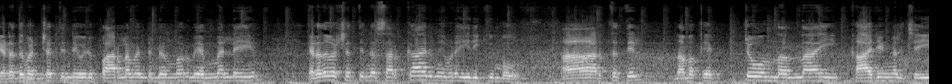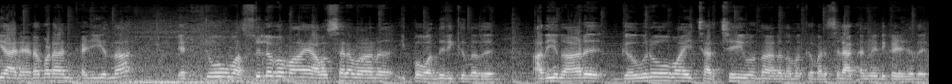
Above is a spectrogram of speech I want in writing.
ഇടതുപക്ഷത്തിന്റെ ഒരു പാർലമെന്റ് മെമ്പറും എം എൽ എയും ഇടതുപക്ഷത്തിന്റെ സർക്കാരും ഇവിടെ ഇരിക്കുമ്പോൾ ആ അർത്ഥത്തിൽ നമുക്ക് ഏറ്റവും നന്നായി കാര്യങ്ങൾ ചെയ്യാൻ ഇടപെടാൻ കഴിയുന്ന ഏറ്റവും അസുലഭമായ അവസരമാണ് ഇപ്പോൾ വന്നിരിക്കുന്നത്. അത് ഈ നാട് ഗൗരവമായി ചർച്ച ചെയ്യുമെന്നാണ് നമുക്ക് മനസ്സിലാക്കാൻ വേണ്ടി കഴിഞ്ഞത്.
